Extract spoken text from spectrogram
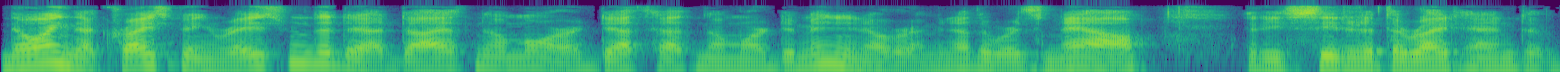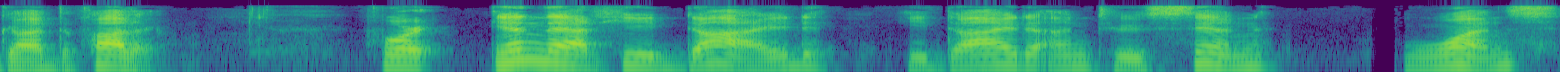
knowing that Christ being raised from the dead dieth no more, death hath no more dominion over him. In other words, now that he's seated at the right hand of God the Father. For in that he died, he died unto sin once.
